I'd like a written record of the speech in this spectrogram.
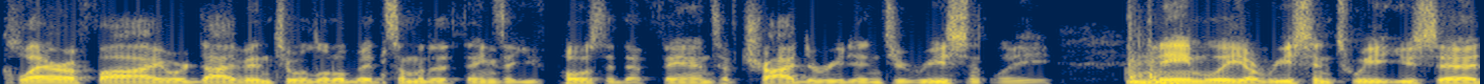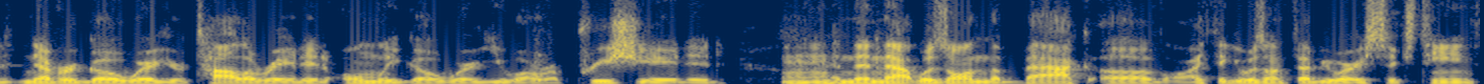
clarify or dive into a little bit some of the things that you've posted that fans have tried to read into recently. Mm-hmm. Namely, a recent tweet you said, never go where you're tolerated, only go where you are appreciated. Mm-hmm. And then that was on the back of, I think it was on February 16th.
